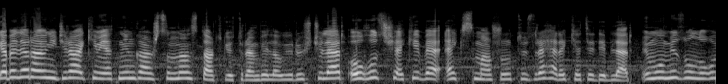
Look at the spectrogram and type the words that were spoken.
Qəbələ rayon icra hakimiyyətinin qarşısından start götürən belə yürüşçülər Oğuz, Şəki və əks marşrut üzrə hərəkət ediblər. Ümumi uzunluğu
